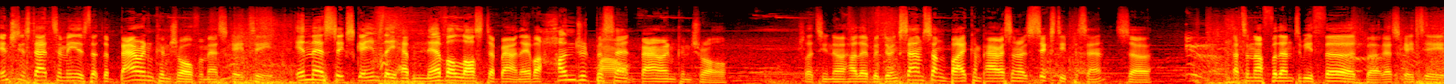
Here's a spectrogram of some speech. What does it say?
Interesting stat to me is that the Baron control from SKT, in their six games, they have never lost a Baron. They have 100% Wow. Baron control, which lets you know how they've been doing. Samsung, by comparison, are at 60%, so that's enough for them to be third, but SKT...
